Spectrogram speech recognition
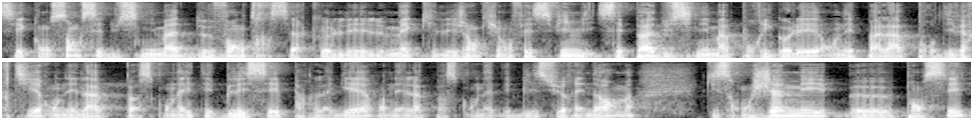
C'est qu'on sent que c'est du cinéma de ventre. C'est-à-dire que les, le mec, les gens qui ont fait ce film, c'est pas du cinéma pour rigoler. On n'est pas là pour divertir. On est là parce qu'on a été blessé par la guerre. On est là parce qu'on a des blessures énormes qui seront jamais euh, pensées.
